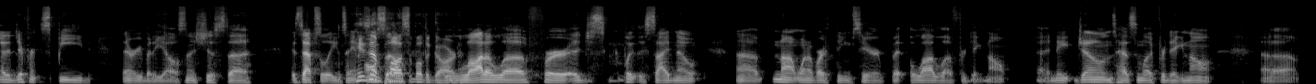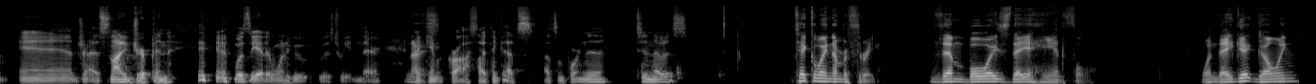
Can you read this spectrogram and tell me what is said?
at a different speed than everybody else. And it's just uh it's absolutely insane. He's Also, impossible to guard. A lot of love for uh, just completely side note, uh, not one of our themes here, but a lot of love for Daigneault. Uh, Nate Jones had some love for Daigneault. Um, and try- Snotty Drippin was the other one who, who was tweeting there. I came across. I think that's that's important to to notice. Takeaway number three them boys, they a handful. When they get going,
